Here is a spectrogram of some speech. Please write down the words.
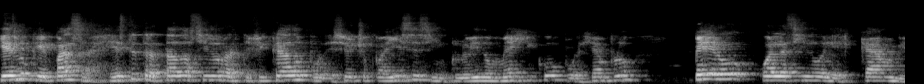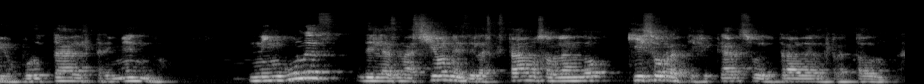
¿Qué es lo que pasa? Este tratado ha sido ratificado por 18 países, incluido México, por ejemplo, pero ¿cuál ha sido el cambio brutal, tremendo? Ninguna de las naciones de las que estábamos hablando quiso ratificar su entrada al Tratado Lunar.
